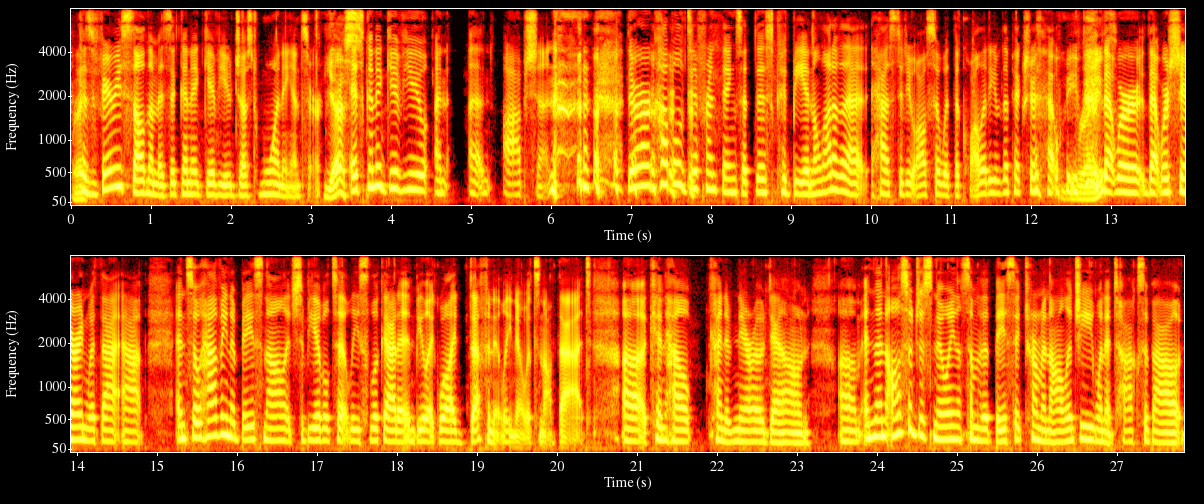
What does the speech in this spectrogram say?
Because right. very seldom is it going to give you just one answer. Yes. It's going to give you an an option. there are a couple different things that this could be, and a lot of that has to do also with the quality of the picture that we right. that we're that we're sharing with that app. And so having a base knowledge to be able to at least look at it and be like, well, I definitely know it's not that, uh, can help kind of narrow down. Um, and then also just knowing some of the basic terminology when it talks about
